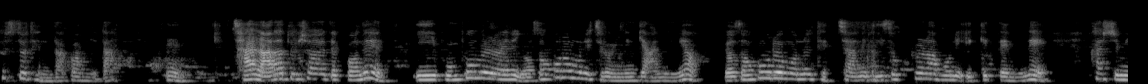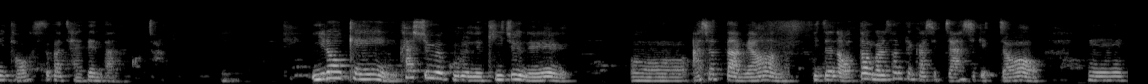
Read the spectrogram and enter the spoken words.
흡수된다고 합니다. 음, 잘 알아두셔야 될 거는 이 본포뮬러에는 여성 호르몬이 들어있는 게 아니에요. 여성 호르몬을 대체하는 이소플라본이 있기 때문에 칼슘이 더 흡수가 잘 된다는 거죠. 이렇게 칼슘을 고르는 기준을 어, 아셨다면 이제는 어떤 걸 선택하실지 아시겠죠? 음,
